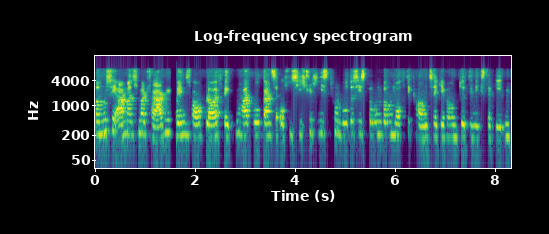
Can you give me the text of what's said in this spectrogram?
Man muss sich auch manchmal fragen, wenn Frau blaue Flecken hat, wo ganz offensichtlich ist, von wo das ist, warum, warum macht die keine Anzeige, warum tut die nichts dagegen.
